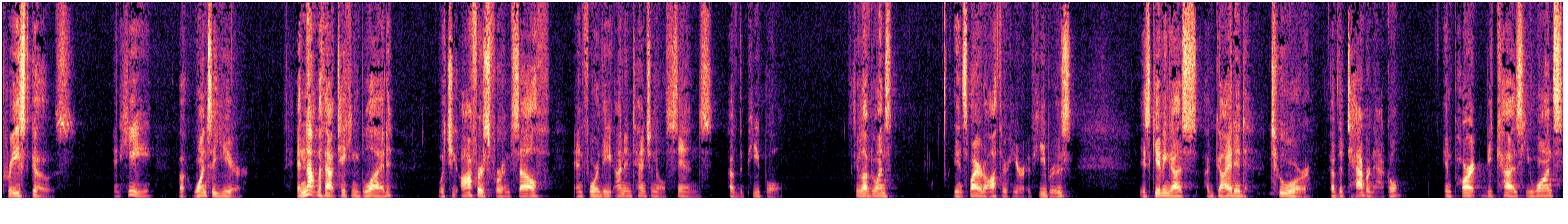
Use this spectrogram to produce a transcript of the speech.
priest goes, and he but once a year, and not without taking blood, which he offers for himself and for the unintentional sins of the people. See, loved ones, the inspired author here of Hebrews is giving us a guided tour of the tabernacle, in part because he wants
